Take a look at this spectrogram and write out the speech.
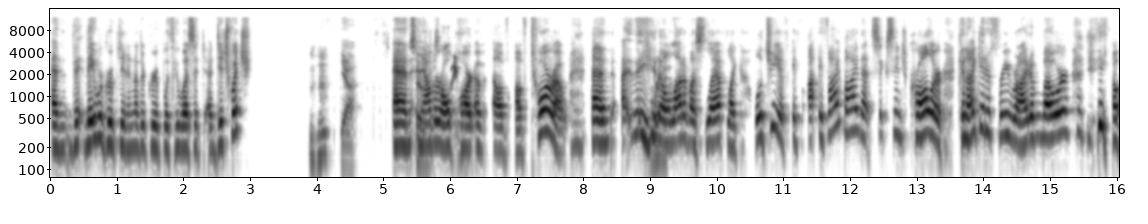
and th- they were grouped in another group with who was it? A Ditch Witch. Mm-hmm. Yeah. And so now they're all part of, of of Toro, and uh, you right. know a lot of us left like, well, gee, if if I, if I buy that six inch crawler, can I get a free ride a mower? you know,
